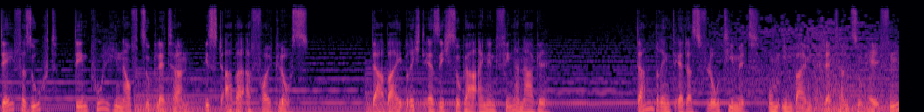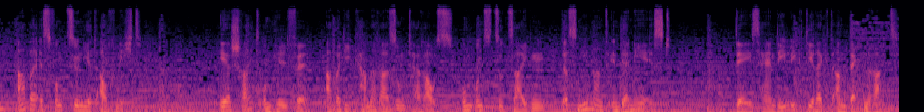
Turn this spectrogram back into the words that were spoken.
Day versucht, den Pool hinaufzuklettern, ist aber erfolglos. Dabei bricht er sich sogar einen Fingernagel. Dann bringt er das Floaty mit, um ihm beim Klettern zu helfen, aber es funktioniert auch nicht. Er schreit um Hilfe, aber die Kamera zoomt heraus, um uns zu zeigen, dass niemand in der Nähe ist. Days Handy liegt direkt am Beckenrand.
